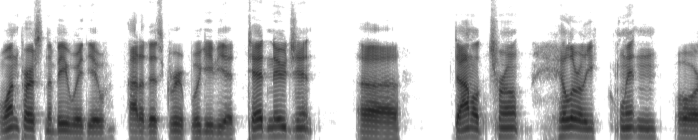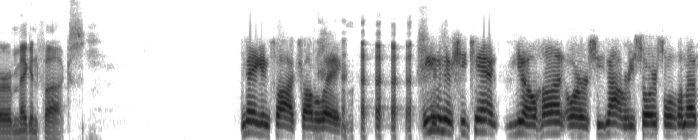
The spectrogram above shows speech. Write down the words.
one person to be with you out of this group. We'll give you Ted Nugent, uh, Donald Trump, Hillary Clinton, or Megan Fox. Megan Fox all the way. Even if she can't, you know, hunt or she's not resourceful enough,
